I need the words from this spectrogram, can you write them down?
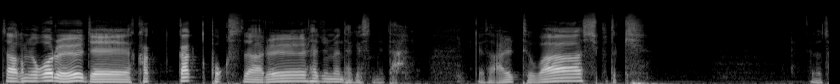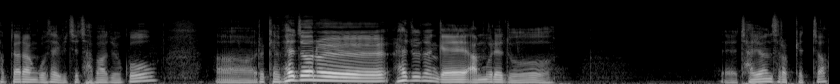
자, 그럼 요거를 이제 각 각 복사를 해주면 되겠습니다. 그래서 Alt와 Shift 키. 그래서 적절한 곳에 위치 잡아주고, 어, 이렇게 회전을 해주는 게 아무래도 예, 자연스럽겠죠?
